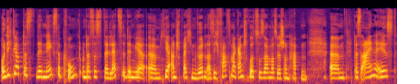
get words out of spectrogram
Und ich glaube, dass der nächste Punkt, und das ist der letzte, den wir ähm, hier ansprechen würden, also ich fasse mal ganz kurz zusammen, was wir schon hatten. Ähm, das eine ist,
